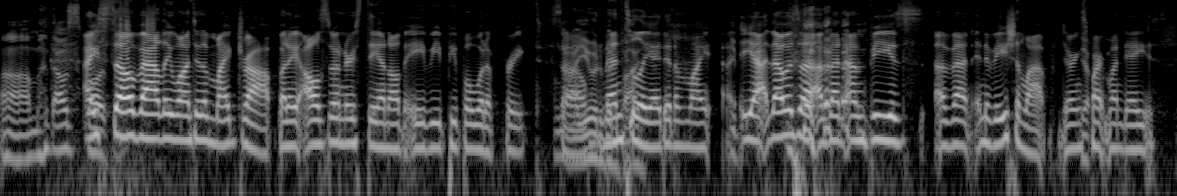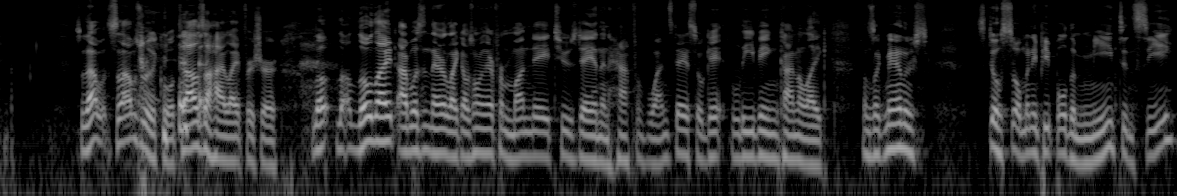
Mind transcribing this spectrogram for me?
Um, that was I so badly wanted a mic drop, but I also understand all the AV people would have freaked. So No, you would've been mentally. I didn't mind. Yeah, that was a EventMB's event innovation lab during Yep. Smart Mondays. So that was so that was really cool. That was a highlight for sure. Low, low, light, I wasn't there. Like I was only there from Monday, Tuesday, and then half of Wednesday. So get leaving kind of like I was like, man, there's still so many people to meet and see.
